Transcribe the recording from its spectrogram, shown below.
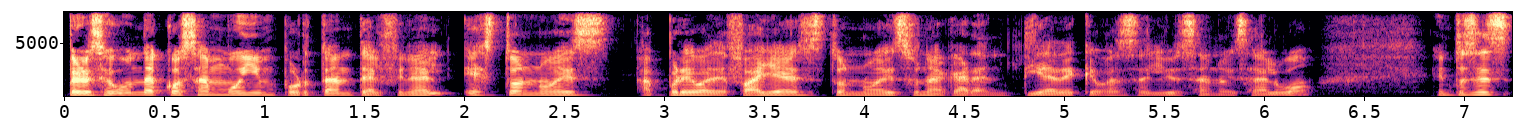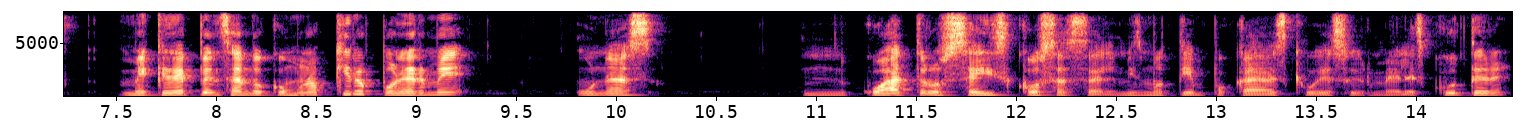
pero segunda cosa muy importante, al final esto no es a prueba de fallas, esto no es una garantía de que vas a salir sano y salvo. Entonces me quedé pensando, como no quiero ponerme unas cuatro o seis cosas al mismo tiempo cada vez que voy a subirme al scooter,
